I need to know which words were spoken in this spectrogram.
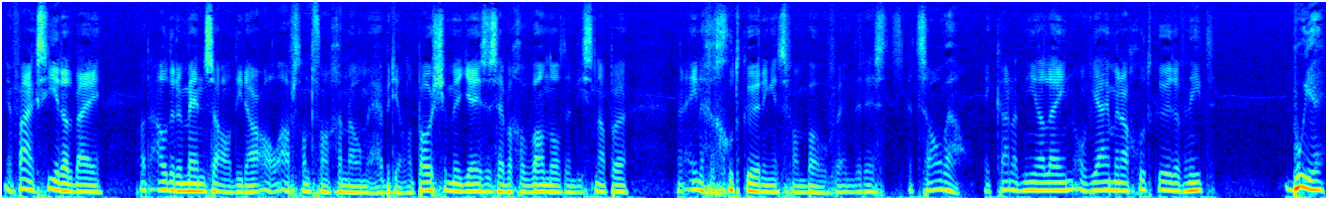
En vaak zie je dat bij wat oudere mensen al, die daar al afstand van genomen hebben. Die al een poosje met Jezus hebben gewandeld en die snappen, mijn enige goedkeuring is van boven. En de rest, het zal wel. Ik kan het niet alleen, of jij me nou goedkeurt of niet. Boeien.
